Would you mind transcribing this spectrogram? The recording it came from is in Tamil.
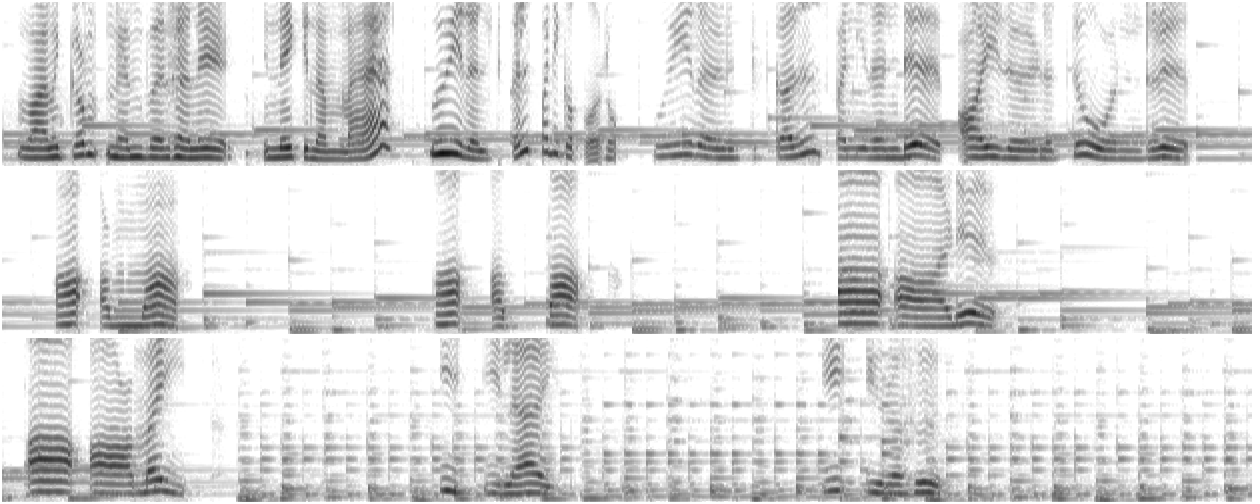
வணக்கம் நண்பர்களே. இன்னைக்கு நம்ம உயிரெழுத்துக்கள் படிக்க போறோம். உயிரெழுத்துக்கள் பன்னிரண்டு ஆயிரெழுத்து எழுத்து ஒன்று. ஆ அம்மா. ஆ அப்பா. ஆ ஆடு. ஆ ஆமை. இ இலை. இ இறகு.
